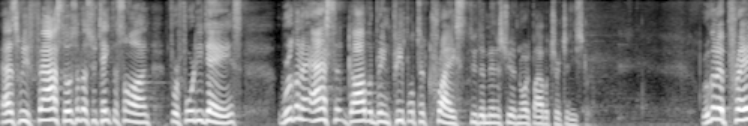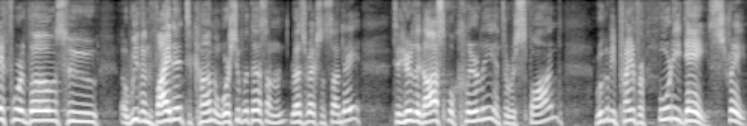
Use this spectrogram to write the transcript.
as we fast, those of us who take this on for 40 days, we're going to ask that God would bring people to Christ through the ministry of North Bible Church at Easter. We're going to pray for those who uh, we've invited to come and worship with us on Resurrection Sunday, to hear the gospel clearly and to respond. We're going to be praying for 40 days straight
